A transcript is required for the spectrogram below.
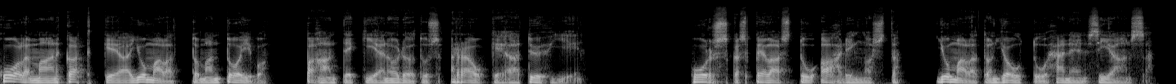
Kuolemaan katkeaa jumalattoman toivo, pahan tekijän odotus raukeaa tyhjiin. Hurskas pelastuu ahdingosta, jumalaton joutuu hänen sijansa.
